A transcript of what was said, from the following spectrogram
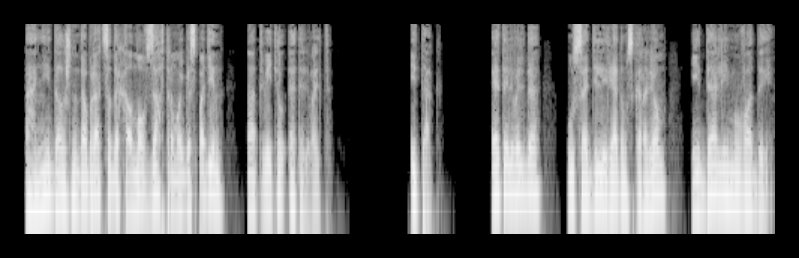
«Они должны добраться до холмов завтра, мой господин», — ответил Этельвальд. Итак, Этельвальда усадили рядом с королем и дали ему воды,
